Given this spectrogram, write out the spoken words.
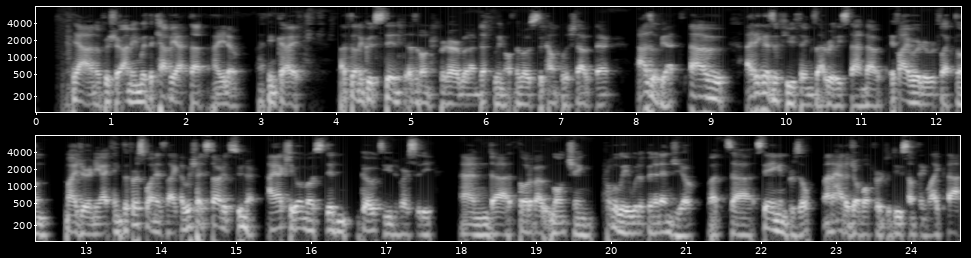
yeah, no, for sure. I mean, with the caveat that I, you know, I think I, I've done a good stint as an entrepreneur, but I'm definitely not the most accomplished out there as of yet. Um, I think there's a few things that really stand out. If I were to reflect on my journey, I think the first one is like, I wish I'd started sooner. I actually almost didn't go to university and uh, thought about launching, probably would have been an NGO, but uh, staying in Brazil. And I had a job offer to do something like that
